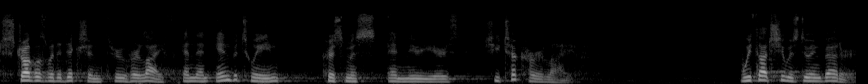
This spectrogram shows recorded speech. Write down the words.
struggles with addiction through her life. And then in between Christmas and New Year's, she took her life. We thought she was doing better.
